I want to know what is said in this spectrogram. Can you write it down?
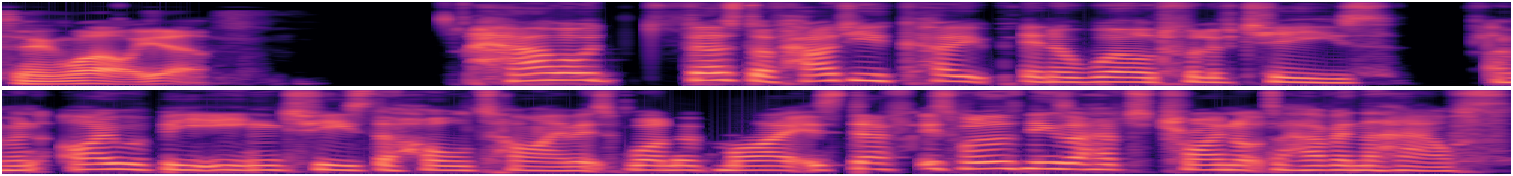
Doing well, yeah. How, first off, how do you cope in a world full of cheese? I mean, I would be eating cheese the whole time. It's one of my, it's def, it's one of the things I have to try not to have in the house.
